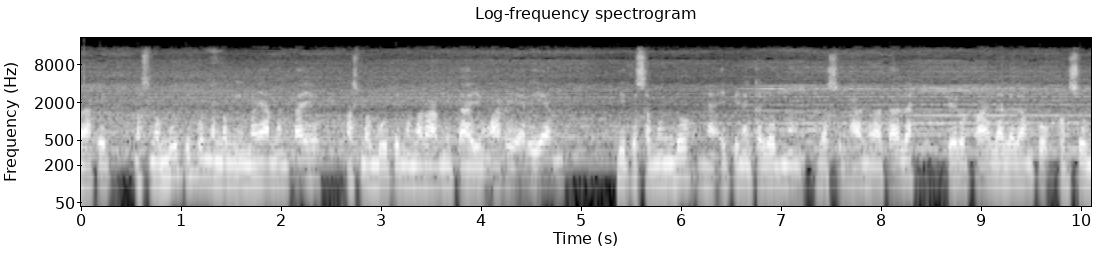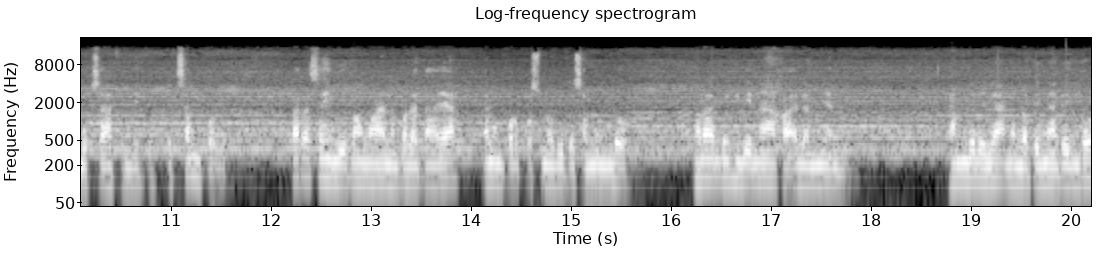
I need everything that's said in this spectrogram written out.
Bakit? Mas mabuti po na maging mayaman tayo, mas mabuti na marami tayong ari-arian dito sa mundo na ipinagkaloob ng Allah Subhanahu wa Ta'ala. Pero paalala lang po, pagsubok sa atin ito. Example, para sa hindi pang mananampalataya, anong purpose mo dito sa mundo? Maraming hindi nakakaalam yan. Alhamdulillah, nabatid natin to.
